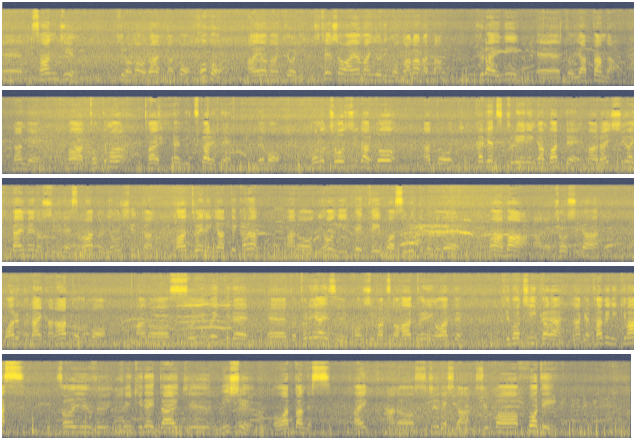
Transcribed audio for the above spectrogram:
えー、30キロのランだとほぼアヤマン距離自転車はアヤマンよりも長かったぐらいに、えーと、やったんだ。なんでまあとっても大変で疲れてでもこの調子だとあと1ヶ月トレーニング頑張って、まあ、来週は控えめの週でその後4週間ハードトレーニングやってからあの日本に行ってテープはするってことでまあまああの調子が悪くないかなと思う。あのそういう雰囲気で、えーと、とりあえず今週末のハードトレーニング終わって気持ちいいからなんか食べに行きます。そういう雰囲気で第12週終わったんです。はいあのスチューでした。スーパー40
